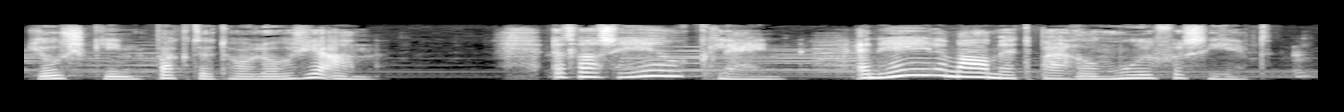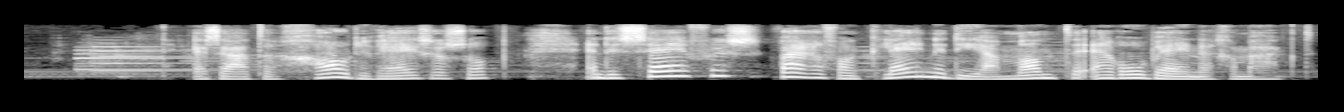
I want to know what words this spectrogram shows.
Jushkin pakte het horloge aan. Het was heel klein en helemaal met parelmoer versierd. Er zaten gouden wijzers op en de cijfers waren van kleine diamanten en robijnen gemaakt.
